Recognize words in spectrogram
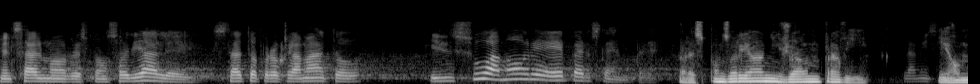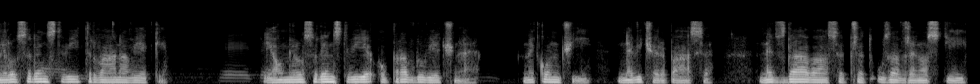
Nel responsoriale stato proclamato il suo amore è per sempre. Responsoriální žalm praví, jeho milosedenství trvá na věky. Jeho milosedenství je opravdu věčné. Nekončí, nevyčerpá se, nevzdává se před uzavřeností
